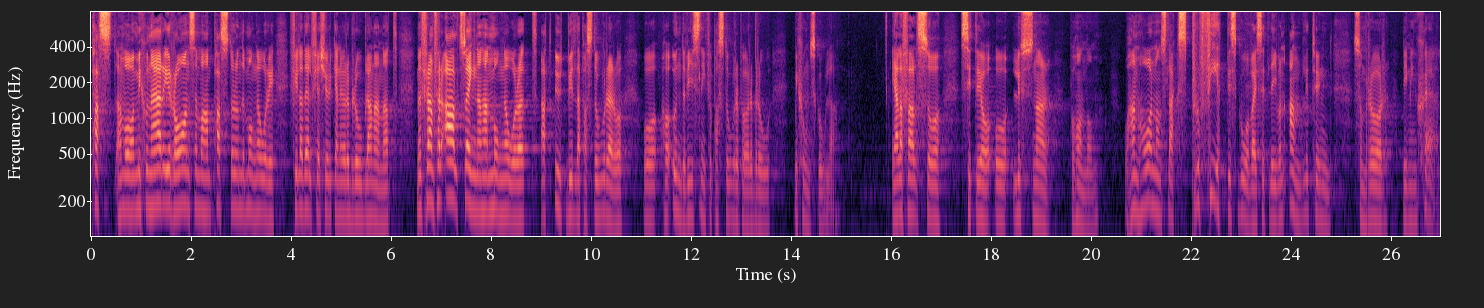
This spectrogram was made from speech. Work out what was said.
past, han var missionär i Iran, sen var han pastor under många år i Philadelphia kyrkan i Örebro bland annat. Men framför allt så ägnade han många år åt att utbilda pastorer och, och ha undervisning för pastorer på Örebro missionsskola. I alla fall så sitter jag och lyssnar på honom. Och han har någon slags profetisk gåva i sitt liv och en andlig tyngd som rör vid min själ.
